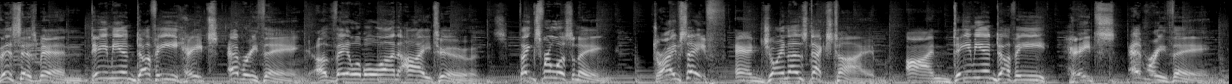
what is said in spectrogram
This has been Damien Duffy Hates Everything, available on iTunes. Thanks for listening. Drive safe and join us next time on Damien Duffy Hates Everything.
